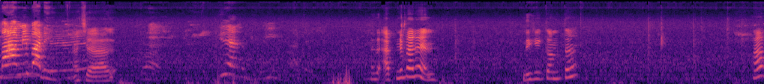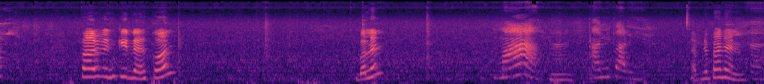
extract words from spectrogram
মা আমি পারি। আচ্ছা। আপনি পারেন? দেখি কম তো হ্যাঁ? পারবেন কি না? কোন? বলেন। মা আমি পারি আপনি পারেন? হ্যাঁ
